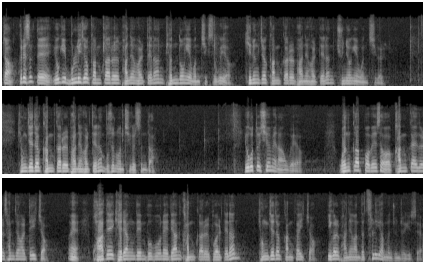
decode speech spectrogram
자, 그랬을 때 여기 물리적 감가를 반영할 때는 변동의 원칙 쓰고요. 기능적 감가를 반영할 때는 균형의 원칙을 경제적 감가를 반영할 때는 무슨 원칙을 쓴다. 이것도 시험에 나온 거예요. 원가법에서 감가액을 산정할 때 있죠. 네, 과대 계량된 부분에 대한 감가를 구할 때는 경제적 감가 있죠. 이걸 반영한다 틀리게 한 번 준 적이 있어요.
